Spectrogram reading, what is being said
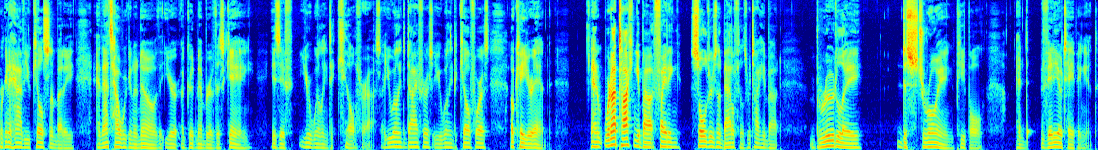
We're going to have you kill somebody, and that's how we're going to know that you're a good member of this gang is if you're willing to kill for us. Are you willing to die for us? Are you willing to kill for us? Okay, you're in. And we're not talking about fighting soldiers on battlefields. We're talking about brutally destroying people and videotaping it,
